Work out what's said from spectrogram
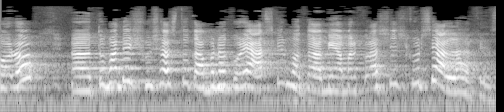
করো। তোমাদের সুস্বাস্থ্য কামনা করে আজকের মতো আমি আমার ক্লাস শেষ করছি। আল্লাহ হাফেজ।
